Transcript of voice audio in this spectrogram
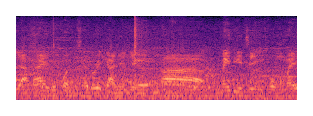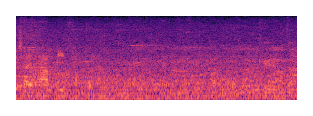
อยากให้ทุกคนใช้บริการเยอะๆ ถ้าไม่ดีจริงคงไม่ใช่ 5 ปีครับผม โอเคจ้ะ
